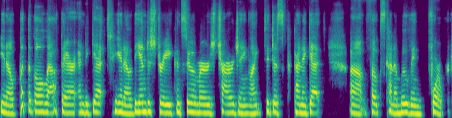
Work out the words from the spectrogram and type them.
you know put the goal out there and to get you know the industry consumers charging like to just kind of get uh, folks kind of moving forward.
